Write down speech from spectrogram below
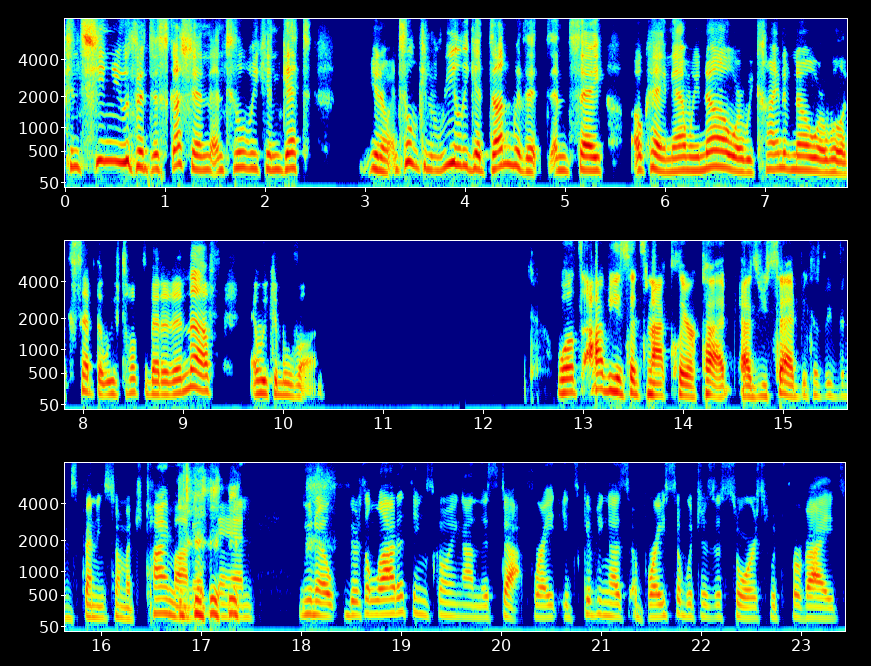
continue the discussion until we can get you know until we can really get done with it and say okay now we know or we kind of know or we'll accept that we've talked about it enough and we can move on well it's obvious it's not clear cut as you said because we've been spending so much time on it. And you know there's a lot of things going on this stuff right? It's giving us a brisa which is a source which provides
